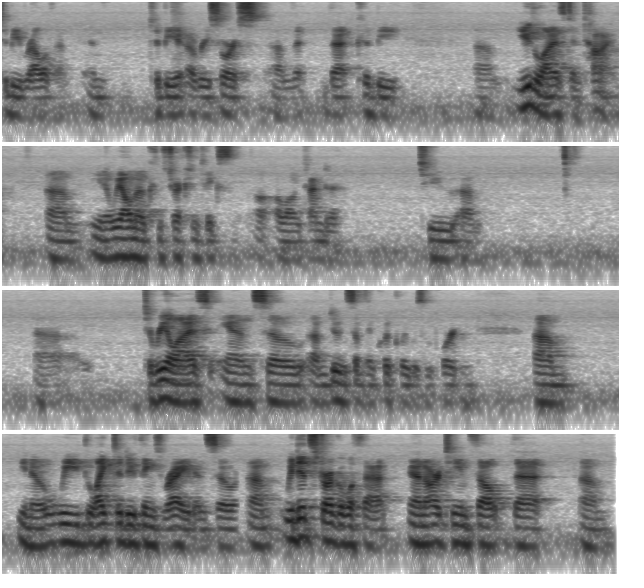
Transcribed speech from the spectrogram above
to be relevant and to be a resource um, that, that could be um, utilized in time. Um, you know, we all know construction takes a, a long time to, to, um, uh, to realize, and so doing something quickly was important you know, we like to do things right. And so um, we did struggle with that. And our team felt that um,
